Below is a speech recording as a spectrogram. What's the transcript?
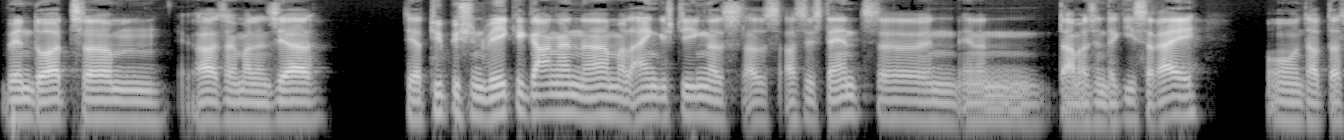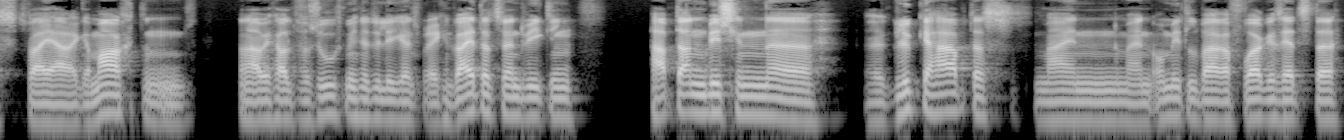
Bin dort, ähm, ja, sag ich mal, einen sehr, sehr typischen Weg gegangen, ne? mal eingestiegen als, als Assistent äh, in, in, damals in der Gießerei und habe das zwei Jahre gemacht und dann habe ich halt versucht, mich natürlich entsprechend weiterzuentwickeln. Habe dann ein bisschen äh, Glück gehabt, dass mein, mein unmittelbarer Vorgesetzter,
